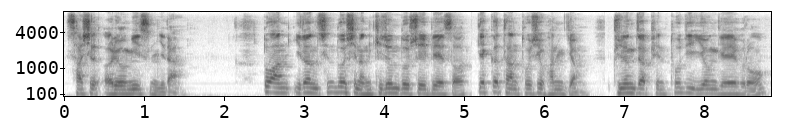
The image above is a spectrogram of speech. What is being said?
사실 어려움이 있습니다. 또한 이런 신도시는 기존 도시에 비해서 깨끗한 도시 환경, 균형 잡힌 토지 이용 계획으로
